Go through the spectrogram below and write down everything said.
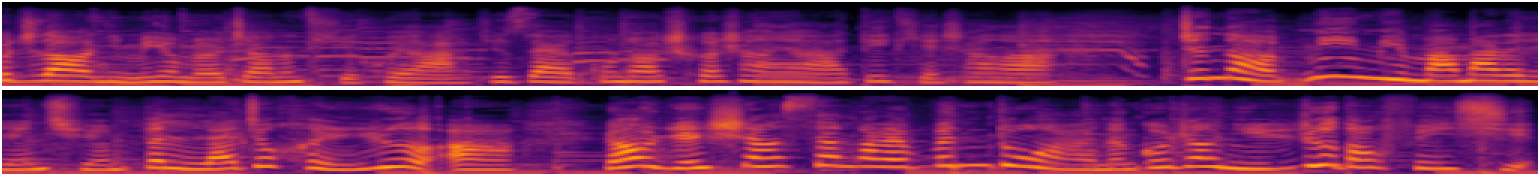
不知道你们有没有这样的体会啊？就在公交车上呀、地铁上啊，真的密密麻麻的人群本来就很热啊，然后人身上散发的温度啊，能够让你热到飞起，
